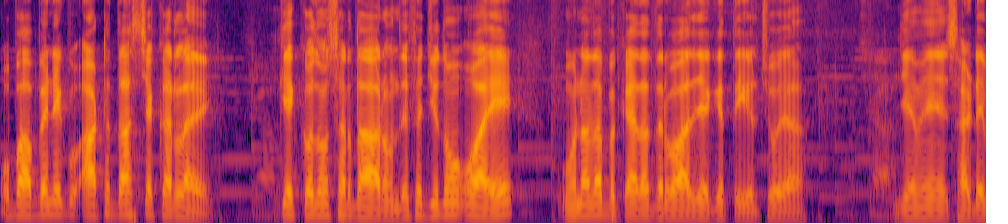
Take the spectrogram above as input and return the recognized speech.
ਉਹ ਬਾਬੇ ਨੇ ਕੋਈ 8-10 ਚੱਕਰ ਲਾਏ ਕਿ ਕਦੋਂ ਸਰਦਾਰ ਆਉਂਦੇ। ਫਿਰ ਜਦੋਂ ਉਹ ਆਏ, ਉਹਨਾਂ ਦਾ ਬਕਾਇਦਾ ਦਰਵਾਜ਼ੇ ਅੱਗੇ ਤੇਲ ਚੋਇਆ। ਜਿਵੇਂ ਸਾਡੇ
